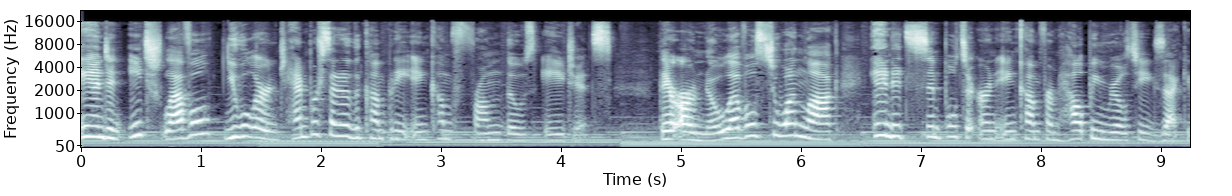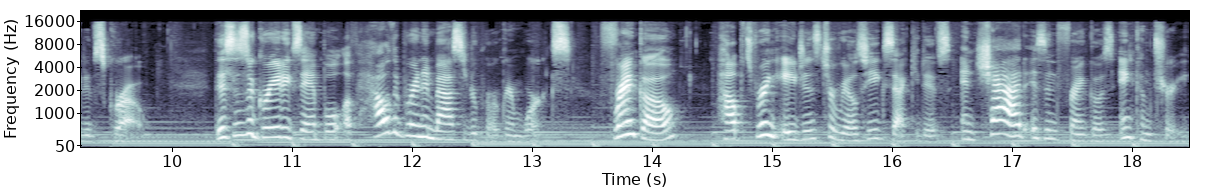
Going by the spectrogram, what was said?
And in each level, you will earn 10% of the company income from those agents. There are no levels to unlock, and it's simple to earn income from helping realty executives grow. This is a great example of how the Brand Ambassador program works. Franco helps bring agents to realty executives, and Chad is in Franco's income tree.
